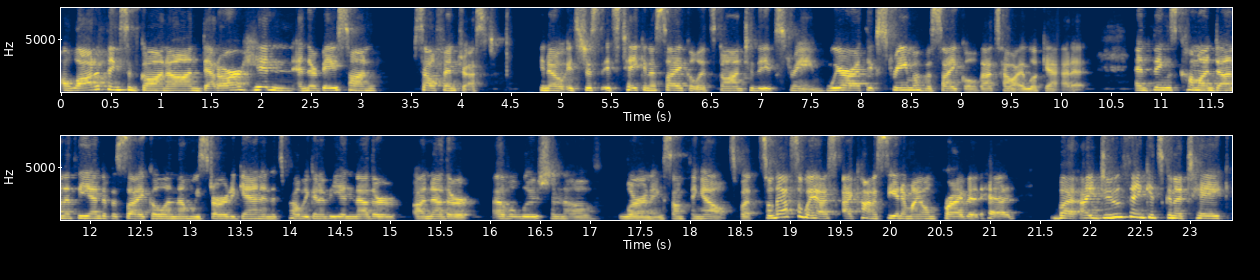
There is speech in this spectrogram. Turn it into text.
A lot of things have gone on that are hidden and they're based on self-interest. You know, it's just it's taken a cycle, it's gone to the extreme. We are at the extreme of a cycle. That's how I look at it and things come undone at the end of a cycle and then we start again and it's probably going to be another another evolution of learning something else but so that's the way i, I kind of see it in my own private head but i do think it's going to take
